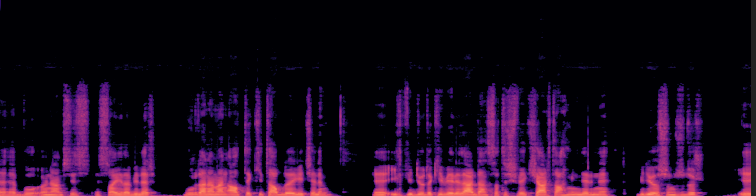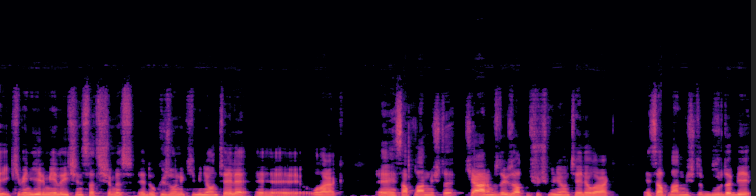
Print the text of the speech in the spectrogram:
e, bu önemsiz sayılabilir. Buradan hemen alttaki tabloya geçelim. E, ilk videodaki verilerden satış ve kar tahminlerini biliyorsunuzdur. E, 2020 yılı için satışımız e, 912 milyon TL e, olarak e, hesaplanmıştı. Karımız da 163 milyon TL olarak hesaplanmıştı. Burada bir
